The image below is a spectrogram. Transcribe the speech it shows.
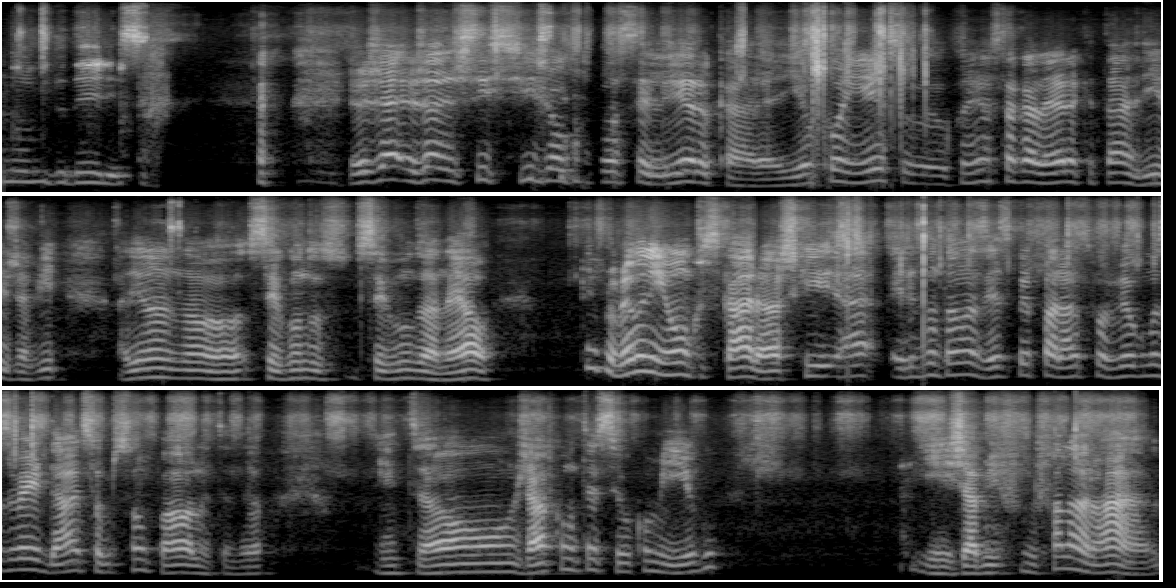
no ouvido deles. eu, já, eu já assisti jogo com conselheiro, cara, e eu conheço, eu conheço a galera que tá ali, já vi ali no, no segundo, segundo anel. Não tem problema nenhum com os caras. Acho que ah, eles não estão, às vezes, preparados para ver algumas verdades sobre São Paulo, entendeu? Então, já aconteceu comigo. E já me, me falaram: ah,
